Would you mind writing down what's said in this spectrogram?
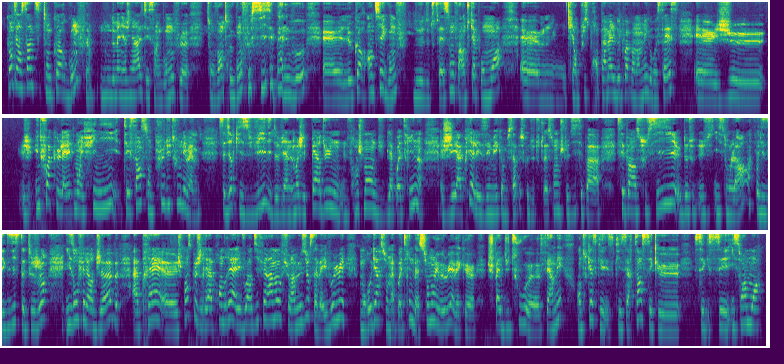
Quand tu enceinte, ton corps gonfle, donc de manière générale, tes seins gonflent, ton ventre gonfle aussi, c'est pas nouveau. Euh, le corps entier gonfle, de, toute façon, enfin en tout cas pour moi, euh, qui en plus prend pas mal de poids pendant mes grossesses, euh, je une fois que l'allaitement est fini, tes seins sont plus du tout les mêmes. C'est-à-dire qu'ils se vident, ils deviennent. Moi, j'ai perdu une, franchement du, de la poitrine. J'ai appris à les aimer comme ça parce que de toute façon, je te dis, c'est pas, c'est pas un souci. De tout, ils sont là, ils existent toujours. Ils ont fait leur job. Après, euh, je pense que je réapprendrai à les voir différemment au fur et à mesure. Ça va évoluer. Mon regard sur ma poitrine va sûrement évoluer avec. Euh, je suis pas du tout euh, fermée. En tout cas, ce qui est, ce qui est certain, c'est que c'est, c'est, ils sont moi.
